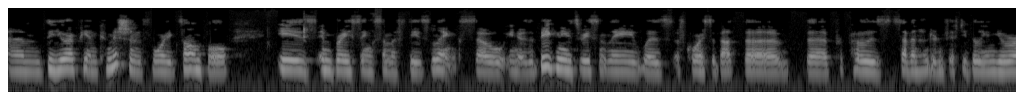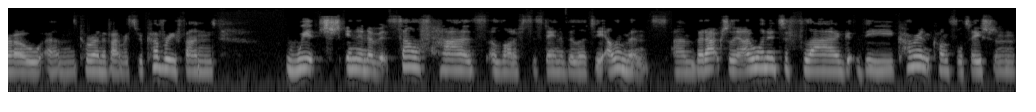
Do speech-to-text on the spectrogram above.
um, the European Commission, for example, is embracing some of these links. So, you know, the big news recently was, of course, about the, the proposed 750 billion euro um, coronavirus recovery fund, which in and of itself has a lot of sustainability elements. Um, but actually, I wanted to flag the current consultation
